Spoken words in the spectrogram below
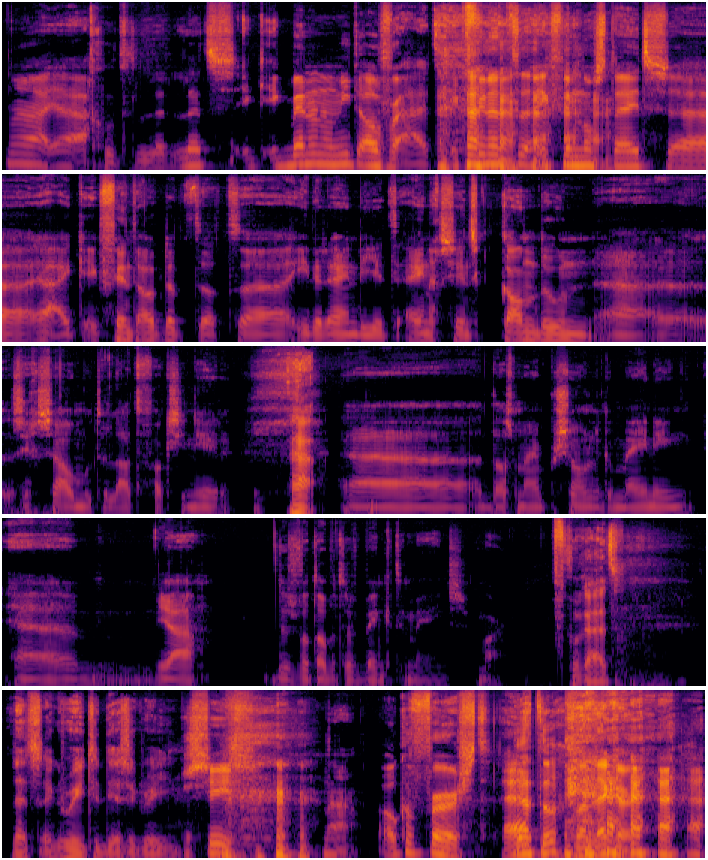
Nou ja, goed. Let's, ik, ik ben er nog niet over uit. Ik vind het, ik vind nog steeds. Uh, ja, ik, ik vind ook dat, dat uh, iedereen die het enigszins kan doen, uh, zich zou moeten laten vaccineren. Ja. dat is mijn persoonlijke mening. Ehm, ja, dus wat dat betreft ben ik het ermee eens. Maar... Vooruit. Let's agree to disagree. Precies. nou, ook een first. Hè? Ja, toch? Lekker. We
